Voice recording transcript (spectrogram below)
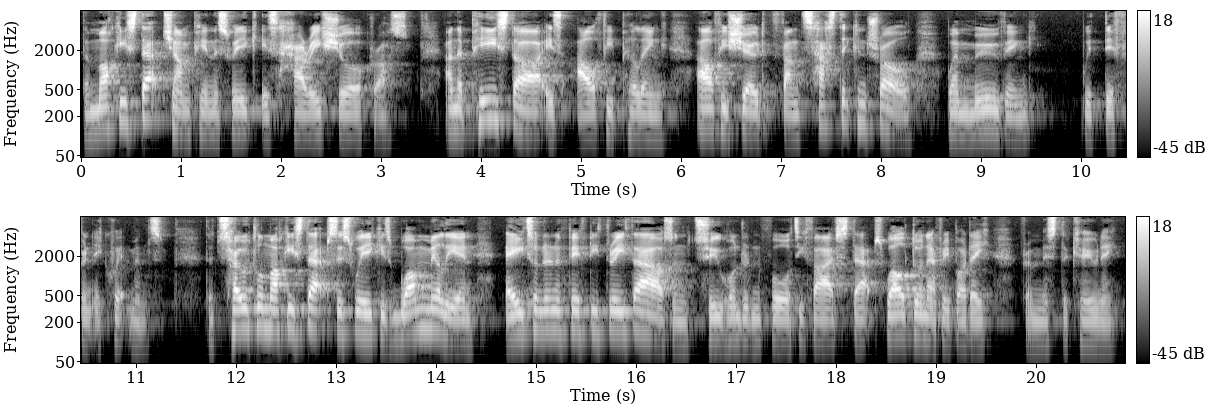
The Mocky Step champion this week is Harry Shawcross, and the P star is Alfie Pilling. Alfie showed fantastic control when moving with different equipment. The total Mocky steps this week is 1,853,245 steps. Well done, everybody, from Mr. Cooney.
